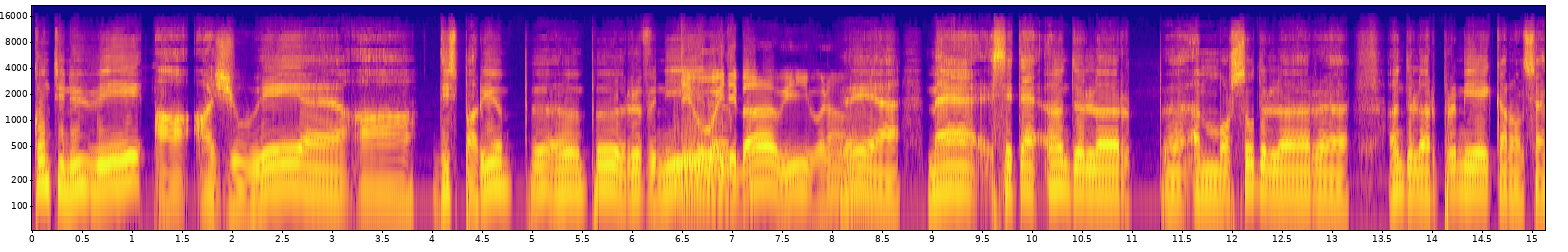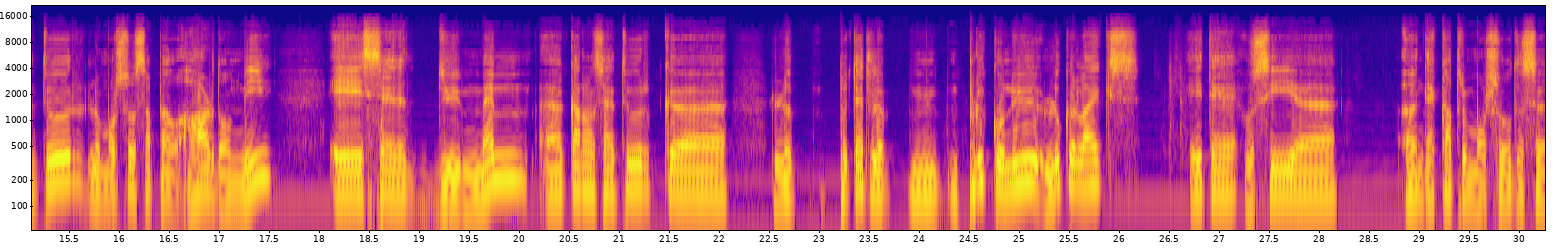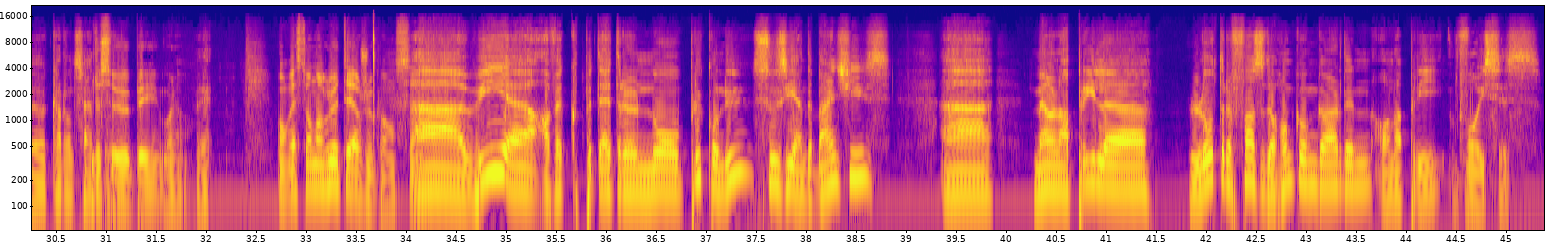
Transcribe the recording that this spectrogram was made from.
continuer à, à jouer, euh, à disparaître un peu, un peu revenir. Des hauts et des bas, oui, voilà. Oui, euh, mais c'était un de leurs euh, un morceau de leur un de leurs premiers 45 tours. Le morceau s'appelle Hard on Me et c'est du même euh, 45 tours que le peut-être le plus connu Lookalikes était aussi euh, un des quatre morceaux de ce 45 De ce EP, voilà. Ouais. On reste en Angleterre, je pense. Ah oui, euh, avec peut-être un nom plus connu, Susie and the Banshees. Euh, mais on a pris le- l'autre face de Hong Kong Garden, on a pris Voices.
